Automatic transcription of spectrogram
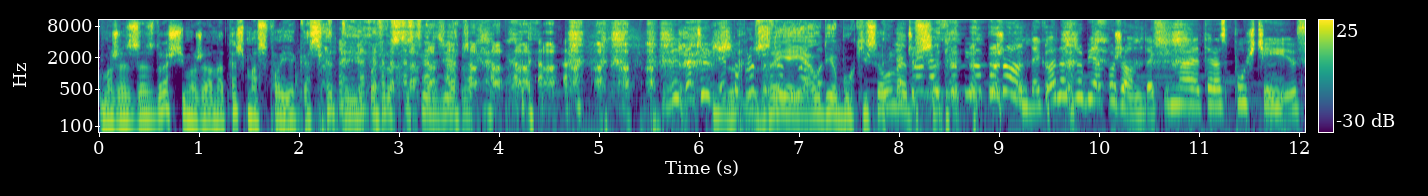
Może z zazdrości, może ona też ma swoje kasety i po prostu stwierdziła, że, Znaczy, po prostu że jej zrobiła- audiobooki są Znaczy lepsze. ona zrobiła porządek, ona zrobiła porządek i ma teraz puściej w,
